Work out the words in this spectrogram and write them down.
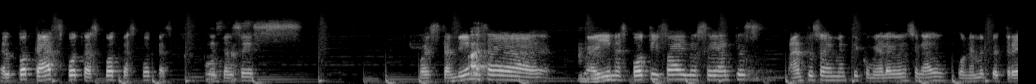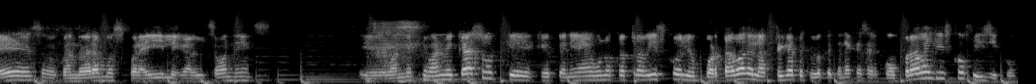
El podcast, podcast, podcast, podcast. Podcast. Entonces, pues también, Ah. o sea, Ujú. Ahí en Spotify, no sé, antes, antes obviamente, como ya lo había mencionado, con MP3 o cuando éramos por ahí legalzones. Eh, o en, mi, caso, que, que tenía uno que otro disco, le importaba de la, fíjate que lo que tenía que hacer, compraba el disco físico,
